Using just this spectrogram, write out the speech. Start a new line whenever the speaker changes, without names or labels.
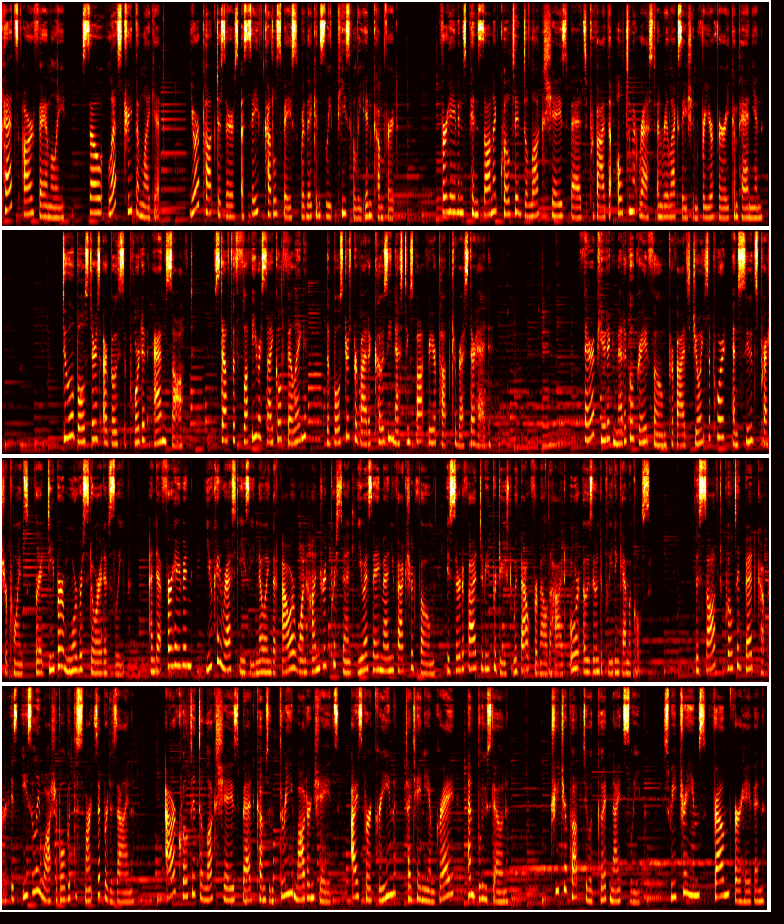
Pets are family, so let's treat them like it. Your pup deserves a safe cuddle space where they can sleep peacefully in comfort. Furhaven's Pinsonic Quilted Deluxe Chaise beds provide the ultimate rest and relaxation for your furry companion. Dual bolsters are both supportive and soft. Stuffed with fluffy recycled filling, the bolsters provide a cozy nesting spot for your pup to rest their head. Therapeutic medical grade foam provides joint support and soothes pressure points for a deeper, more restorative sleep. And at Furhaven, you can rest easy knowing that our 100% USA manufactured foam is certified to be produced without formaldehyde or ozone depleting chemicals. The soft quilted bed cover is easily washable with the smart zipper design. Our quilted deluxe chaise bed comes in three modern shades iceberg green, titanium gray, and bluestone. Treat your pup to a good night's sleep. Sweet dreams from Furhaven.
